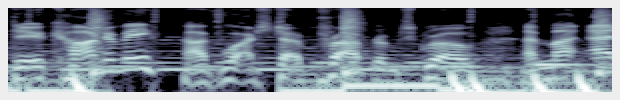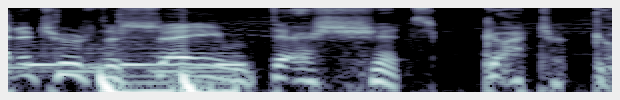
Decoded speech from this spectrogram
The economy? I've watched our problems grow, and my attitude's the same. Their shit's got to go.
